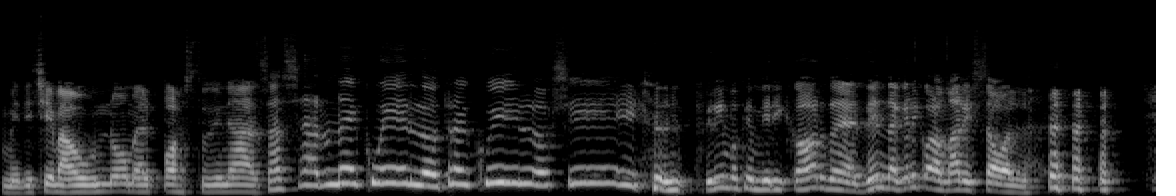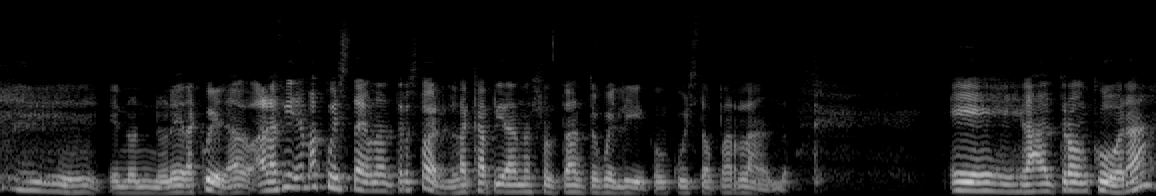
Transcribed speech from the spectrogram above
mi diceva un nome al posto di NASA, sa non è quello, tranquillo, sì, il primo che mi ricordo è Azienda Agricola Marisol. e non, non, era quella, alla fine, ma questa è un'altra storia, la capiranno soltanto quelli con cui sto parlando. E l'altro ancora,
